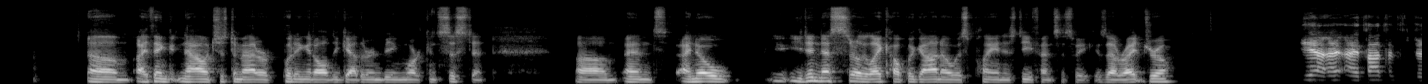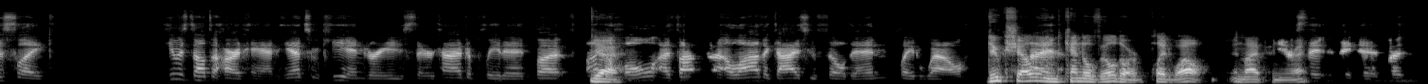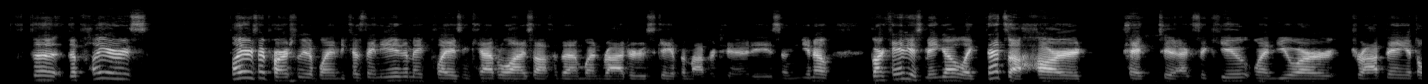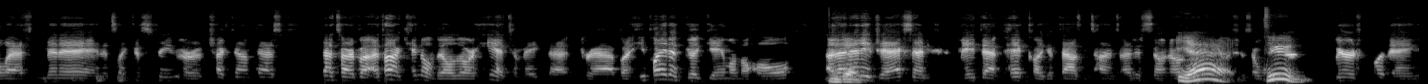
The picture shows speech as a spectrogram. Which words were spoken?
Um, I think now it's just a matter of putting it all together and being more consistent. Um, and I know you, you didn't necessarily like how Pagano was playing his defense this week. Is that right, Drew? Yeah, I, I thought that just like he was dealt a hard hand. He had some key injuries that are kind of depleted, but on yeah. the whole, I thought a lot of the guys who filled in played well. Duke Shelley and Kindle Vildor played well, in my opinion, yes, right? They, they did, but the the players players are partially to blame because they needed to make plays and capitalize off of them when Rodgers gave them opportunities. And you know, Barkevious Mingo, like that's a hard pick to execute when you are dropping at the last minute and it's like a screen or a check down pass. That's hard, but I thought Kindle Vildor he had to make that grab, but he played a good game on the whole. And then Eddie Jackson made that pick like a thousand times. I just don't know. Yeah, dude. Weird, weird footing.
